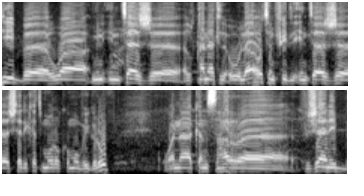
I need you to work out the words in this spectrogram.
الترتيب آه، هو من إنتاج آه، القناة الأولى وتنفيذ الانتاج آه، شركة Morocco Movie Group. وأنا كنسهر في جانب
